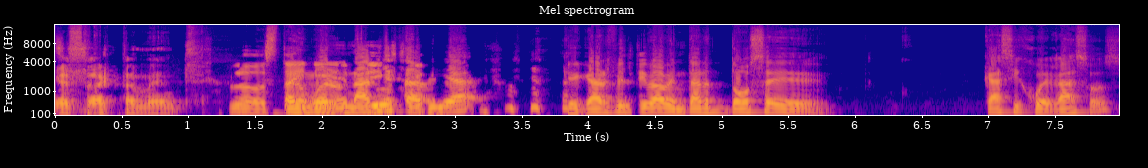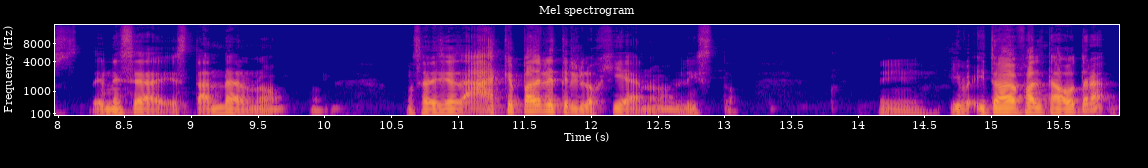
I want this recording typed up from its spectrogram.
Exactamente. Los Tiny bueno, nadie sabía que Garfield iba a aventar 12 casi juegazos en ese estándar, ¿no? O sea, decías, ah, qué padre trilogía, ¿no? Listo. ¿Y, y, todavía falta otra?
